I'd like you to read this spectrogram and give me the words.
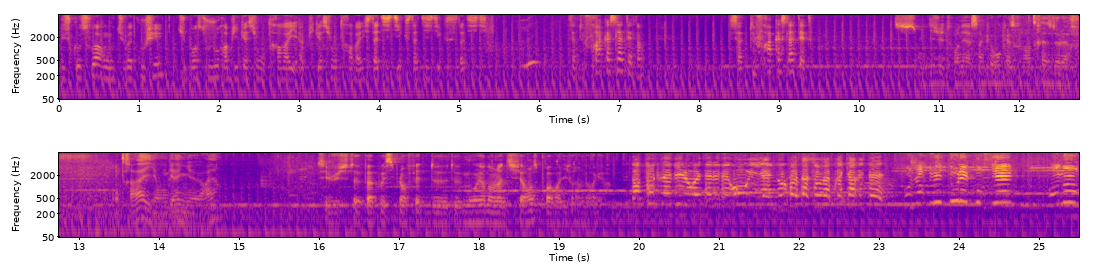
jusqu'au soir où tu vas te coucher, tu penses toujours application, travail, application, travail, statistique, statistique, statistique. Ça te fracasse la tête, hein. Ça te fracasse la tête. Ce midi, j'ai tourné à 5,93€ de l'heure. On travaille et on gagne rien. C'est juste pas possible en fait de, de mourir dans l'indifférence pour avoir livré un burger. Dans toutes les villes où est Deliveroo, il y a une augmentation de la précarité. Aujourd'hui, tous les coursiers en ont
